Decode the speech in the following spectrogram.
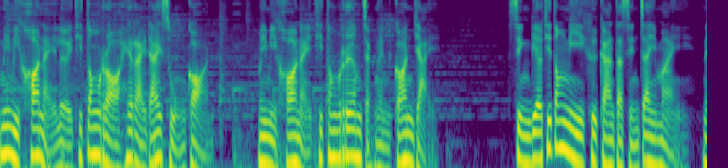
ไม่มีข้อไหนเลยที่ต้องรอให้รายได้สูงก่อน ไม่มีข้อไหนที่ต้องเริ่มจากเงินก้อนใหญ่ สิ่งเดียวที่ต้องมีคือการตัดสินใจใหม่ ใน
